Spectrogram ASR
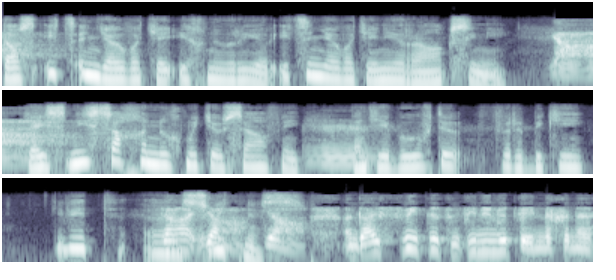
daar's iets in jou wat jy ignoreer, iets in jou wat jy nie raak sien nie. Ja. Jy's nie sag genoeg met jouself nie, mm. dan jy behoefte vir 'n bietjie Jy weet, uh, ja, sweetness. Ja, ja. En daai sweetness hoef jy nie noodwendig in 'n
